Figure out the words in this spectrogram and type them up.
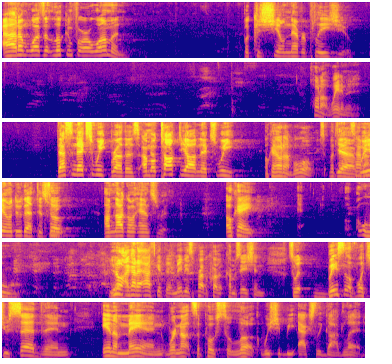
Adam wasn't looking for a woman because she'll never please you. Hold on, wait a minute. That's next week, brothers. I'm going to talk to y'all next week. Okay, hold on. Whoa, whoa. But Yeah, we ain't to do that this So- week. I'm not going to answer it. Okay. Ooh. No, I gotta ask it then. Maybe it's a private conversation. So, it, based off what you said, then in a man, we're not supposed to look. We should be actually God led.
